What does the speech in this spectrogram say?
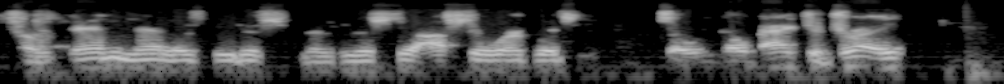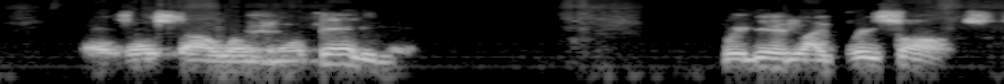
so Candy, man, let's do this. Let's, let's still, I'll still work with you. So we go back to Dre, and Dre started working on Candyman. We did like three songs,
